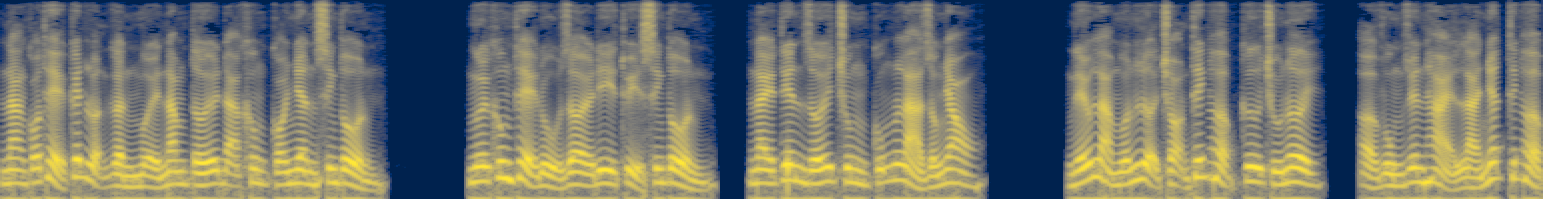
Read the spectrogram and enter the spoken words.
nàng có thể kết luận gần 10 năm tới đã không có nhân sinh tồn. Người không thể đủ rời đi thủy sinh tồn, này tiên giới chung cũng là giống nhau. Nếu là muốn lựa chọn thích hợp cư trú nơi, ở vùng duyên hải là nhất thích hợp.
